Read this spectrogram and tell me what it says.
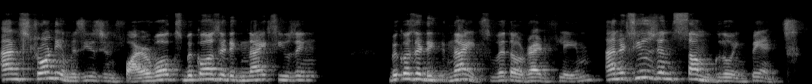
And strontium is used in fireworks because it ignites using because it ignites with a red flame and it's used in some glowing paints.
